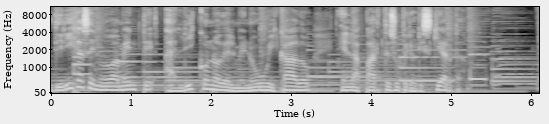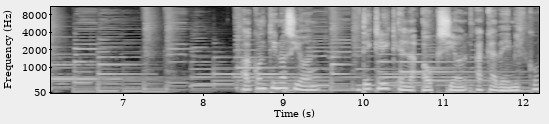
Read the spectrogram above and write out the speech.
diríjase nuevamente al icono del menú ubicado en la parte superior izquierda. A continuación, dé clic en la opción Académico,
